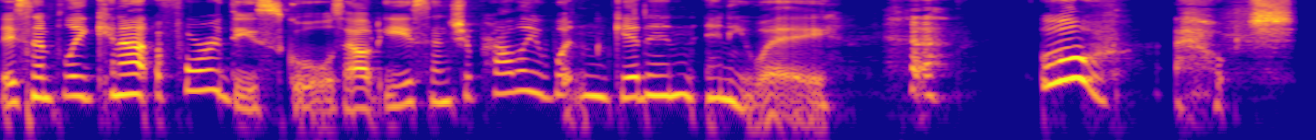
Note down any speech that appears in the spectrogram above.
they simply cannot afford these schools out east and she probably wouldn't get in anyway. Ooh, ouch.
